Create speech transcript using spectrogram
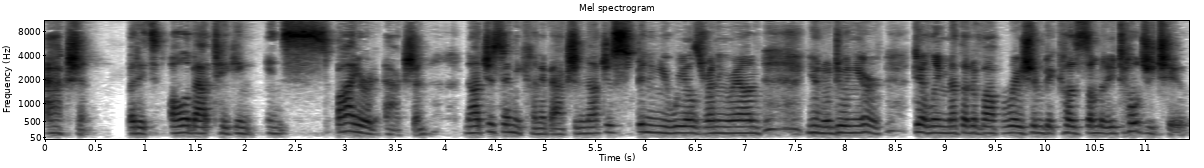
action, but it's all about taking inspired action, not just any kind of action, not just spinning your wheels, running around, you know, doing your daily method of operation because somebody told you to.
